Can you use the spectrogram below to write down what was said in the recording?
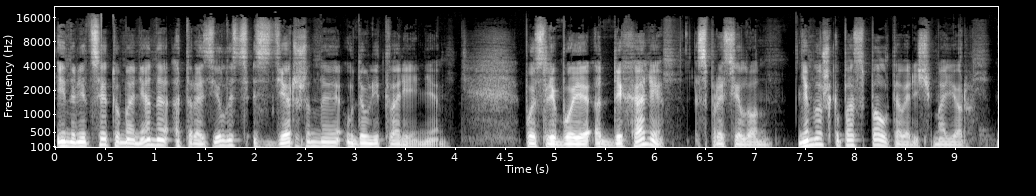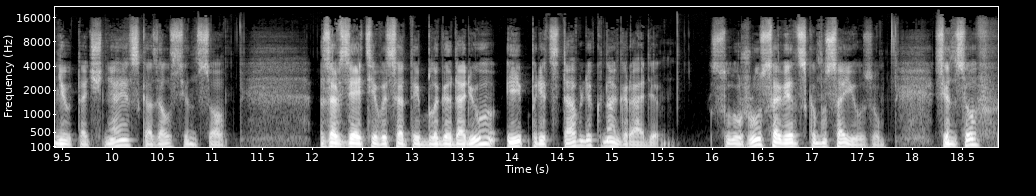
и на лице Туманяна отразилось сдержанное удовлетворение. «После боя отдыхали?» — спросил он. «Немножко поспал, товарищ майор», — не уточняя, сказал Сенцов. «За взятие высоты благодарю и представлю к награде. Служу Советскому Союзу». Сенцов,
